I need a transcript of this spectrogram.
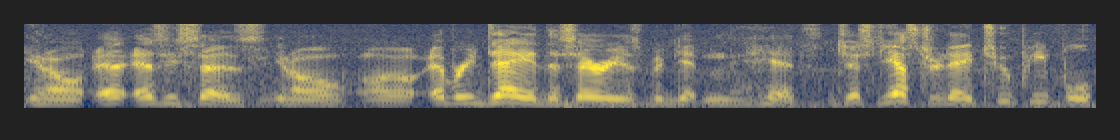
you know, as he says, you know, uh, every day this area has been getting hit. Just yesterday, two people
